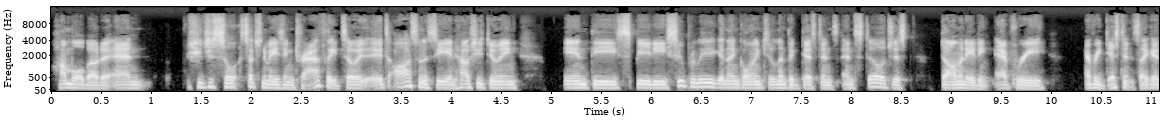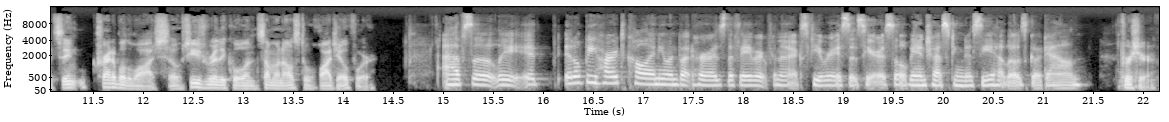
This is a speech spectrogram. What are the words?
humble about it and she's just so such an amazing triathlete. So it, it's awesome to see and how she's doing in the speedy super league and then going to Olympic distance and still just dominating every every distance. Like it's incredible to watch. So she's really cool and someone else to watch out for. Absolutely. It it'll be hard to call anyone but her as the favorite for the next few races here. So it'll be interesting to see how those go down. For sure.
